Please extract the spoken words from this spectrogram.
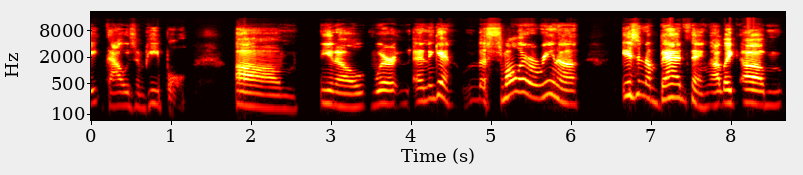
eight thousand people. Um, you know, where and again, the smaller arena isn't a bad thing. Uh, like um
